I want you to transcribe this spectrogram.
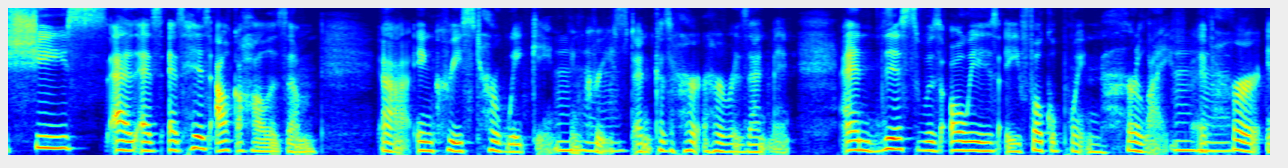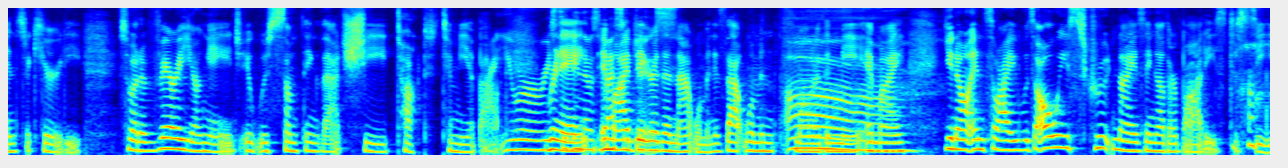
she's, as, as, as his alcoholism, uh, increased her weight gain mm-hmm. increased and because of her her resentment. And this was always a focal point in her life of mm-hmm. her insecurity. So at a very young age it was something that she talked to me about. You were receiving Renee, those am I bigger than that woman? Is that woman smaller than me? Am I, ah. you know, and so I was always scrutinizing other bodies to see.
